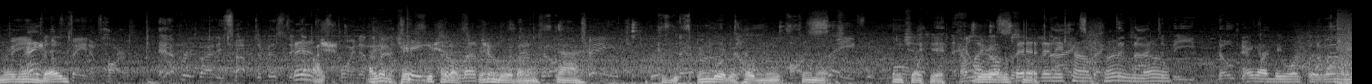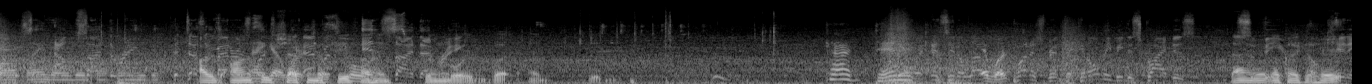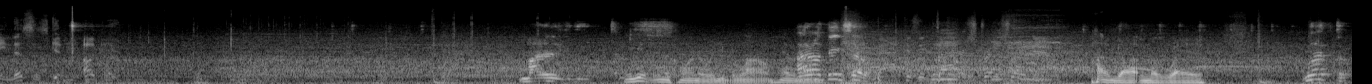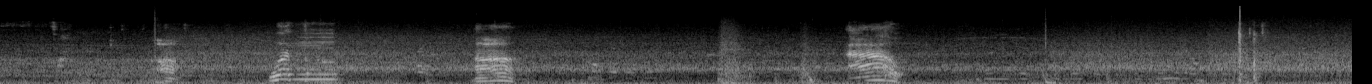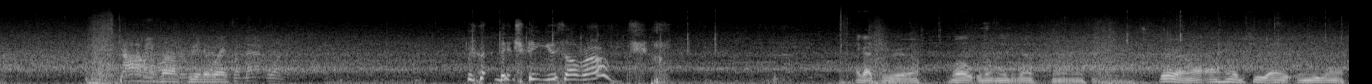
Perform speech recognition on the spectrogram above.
You ain't in bed? I, I gotta check see if I got springboard on this guy. Because the springboard would help me so much. Let me check here. I'm not going to bed anytime soon, no. I ain't gotta do work till one tomorrow, so I ain't gonna do something either. I was honestly checking to see if I had springboard, but I didn't. God damn it. It worked. That can only be described as That didn't look like it no hurt. kidding, this is getting ugly. You get in the corner where you belong. Never I don't mind. think so. Back is in dire straits right now. I got in the way. What the? fuck? Ah. What the? Ah. Ow. Ah, bro, feet away. From that one. They treat you so wrong. I got you, Wero. Well, we don't need to go apparently. Wero, I, I helped you out and you wanna...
